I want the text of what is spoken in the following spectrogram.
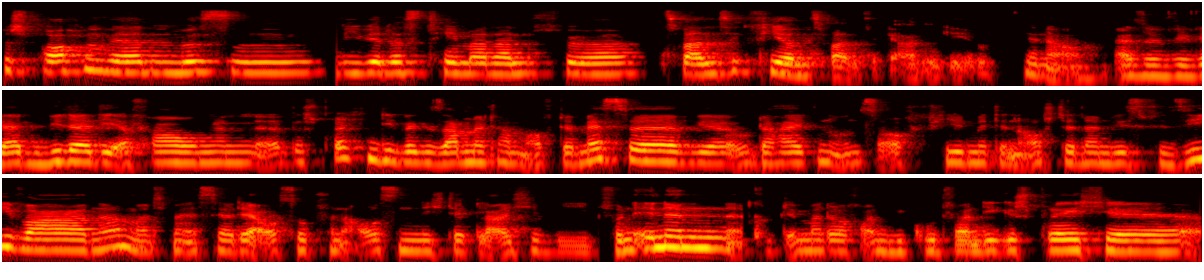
besprochen werden müssen, wie wir das Thema dann für 2024 angehen. Genau, also wir werden wieder die Erfahrungen äh, besprechen, die wir gesammelt haben auf der Messe. Wir unterhalten uns auch viel mit den Ausstellern, wie es für sie war. Ne? Manchmal ist ja der Ausdruck von außen nicht der gleiche wie von innen. Kommt immer darauf an, wie gut waren die Gespräche,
